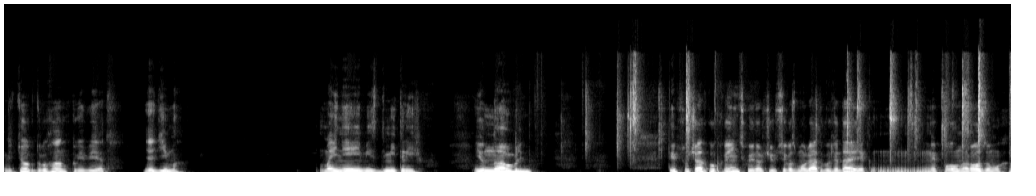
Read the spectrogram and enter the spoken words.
Витек, друган, привет. Я Дима. My name is Дмитрий. You know, блін. Ти б спочатку українською навчився розмовляти. Виглядає як неповна розумуха.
